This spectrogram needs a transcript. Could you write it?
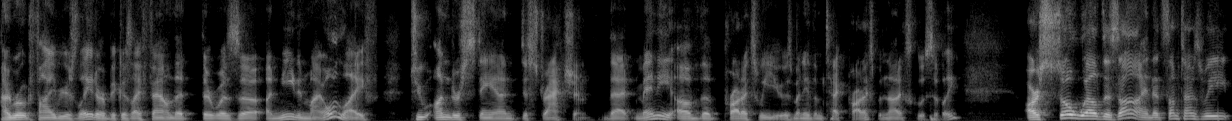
I wrote five years later because I found that there was a, a, need in my own life to understand distraction. That many of the products we use, many of them tech products, but not exclusively, are so well designed that sometimes we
